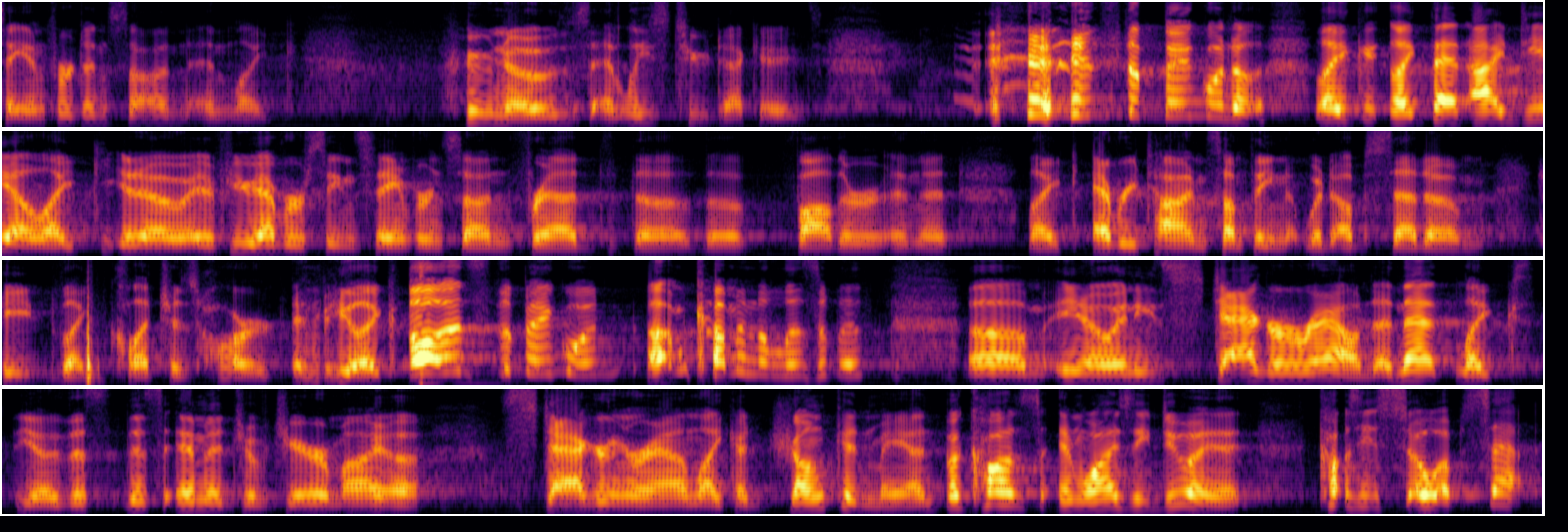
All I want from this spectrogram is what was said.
Sanford and Son and like who knows, at least two decades. it's the big one, like like that idea, like you know, if you ever seen Sanford and Son, Fred, the the father, and that like every time something would upset him, he'd like clutch his heart and be like, "Oh, it's the big one. I'm coming, Elizabeth." Um, you know, and he'd stagger around, and that like you know this this image of Jeremiah staggering around like a drunken man because and why is he doing it? Because he's so upset.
